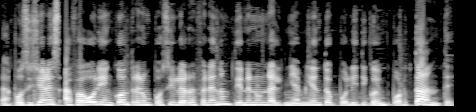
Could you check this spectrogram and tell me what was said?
Las posiciones a favor y en contra en un posible referéndum tienen un alineamiento político importante.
